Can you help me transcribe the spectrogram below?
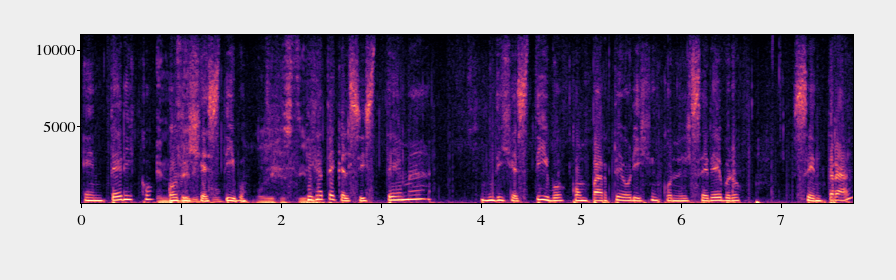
entérico, o, ¿Entérico digestivo. o digestivo? Fíjate que el sistema digestivo comparte origen con el cerebro central,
